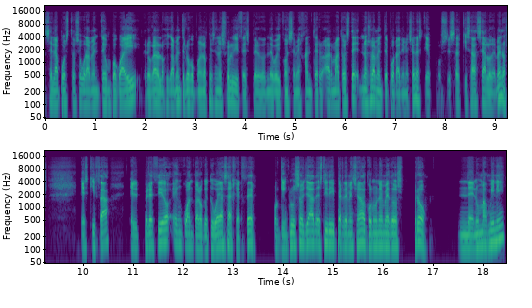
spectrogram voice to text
se le ha puesto seguramente un poco ahí, pero claro, lógicamente luego pones los pies en el suelo y dices, pero ¿dónde voy con semejante armatoste? No solamente por las dimensiones, que pues esa quizás sea lo de menos, es quizá el precio en cuanto a lo que tú vayas a ejercer, porque incluso ya estoy hiperdimensionado con un M2 Pro en un Mac Mini,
